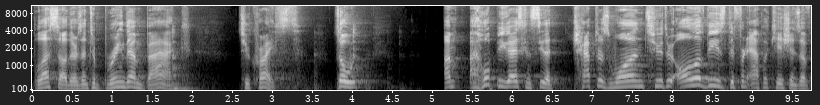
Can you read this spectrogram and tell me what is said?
bless others and to bring them back to Christ. So I'm, I hope you guys can see that chapters one, two, three, all of these different applications of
